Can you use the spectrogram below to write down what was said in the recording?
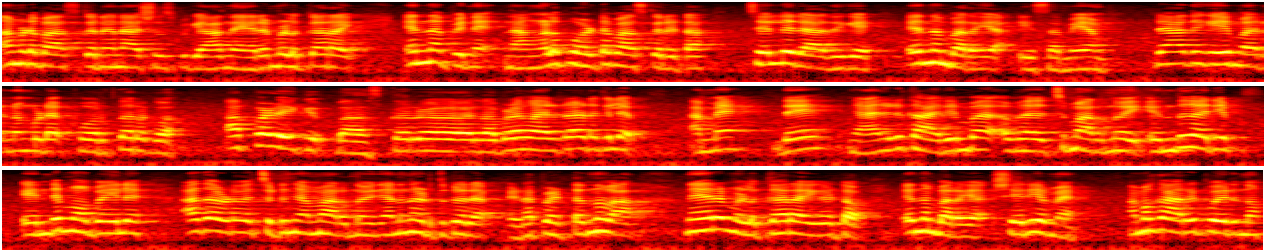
നമ്മുടെ ഭാസ്കരനെ ആശ്വസിപ്പിക്കുക. ആ നേരം വെളുക്കാറായി. എന്നാൽ പിന്നെ ഞങ്ങൾ പോട്ടെ ഭാസ്കരേട്ട. ചെല്ല് രാധികെ എന്നും പറയുക ഈ സമയം. രാധികയും വരണം കൂടെ പുറത്തിറക്കുക അപ്പോഴേക്കും ഭാസ്കർ നമ്മുടെ വരടാണെങ്കിൽ അമ്മേ ദേ ഞാനൊരു കാര്യം വെച്ച് മറന്നുപോയി. എന്ത് കാര്യം? എന്റെ മൊബൈൽ അതവിടെ വെച്ചിട്ട് ഞാൻ മറന്നുപോയി. ഞാനൊന്ന് എടുത്തിട്ട് വരാം. എടാ പെട്ടെന്ന് വാ. നേരം വെളുക്കാറായി കേട്ടോ. എന്നും പറയാം. ശരിയമ്മേ നമുക്ക് അറിയിപ്പോയിരുന്നോ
